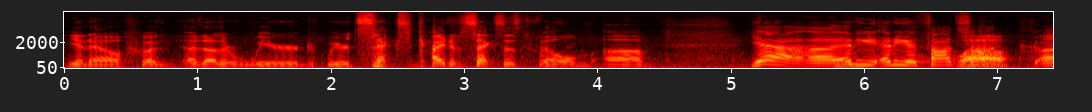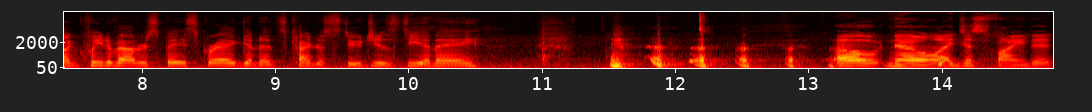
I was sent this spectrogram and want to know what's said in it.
you know another weird, weird sex kind of sexist film. Um, yeah. Uh, any any thoughts Wow. on on Queen of Outer Space, Greg, and its kind of Stooges DNA? Oh no, I just find it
